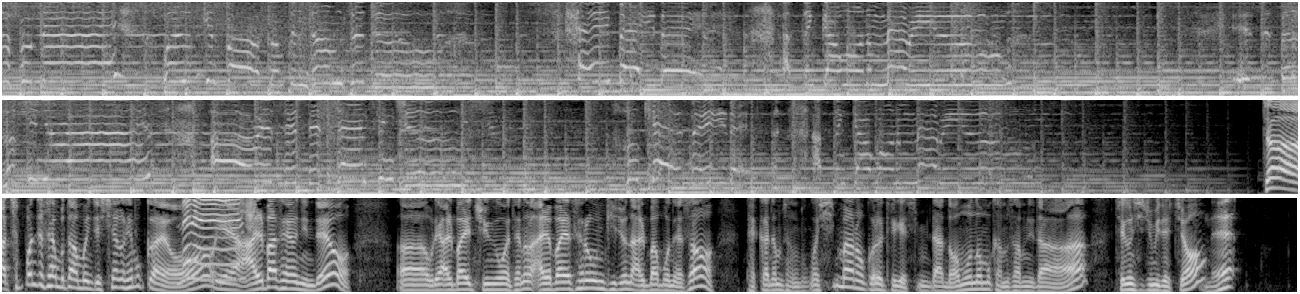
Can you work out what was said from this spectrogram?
자, 첫 번째 사연부터 한번 이제 시작을 해볼까요? 네. 예, 알바 사연인데요. 어, 우리 알바의 주인공한테는 알바의 새로운 기준 알바본에서 백화점 상품권 10만원권을 드리겠습니다. 너무너무 감사합니다. 재근 씨 준비됐죠? 네.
